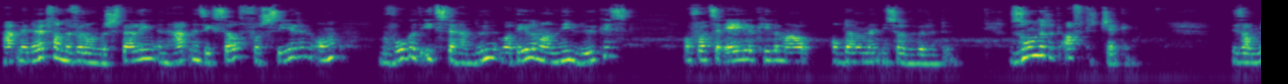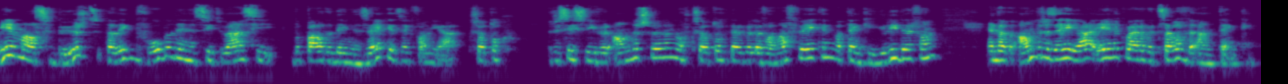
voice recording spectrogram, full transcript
gaat men uit van de veronderstelling en gaat men zichzelf forceren om bijvoorbeeld iets te gaan doen wat helemaal niet leuk is, of wat ze eigenlijk helemaal op dat moment niet zouden willen doen. Zonder het af te checken. Het is al meermaals gebeurd dat ik bijvoorbeeld in een situatie bepaalde dingen zeg en zeg van ja, ik zou toch precies liever anders willen, of ik zou toch daar willen van afwijken, wat denken jullie daarvan? En dat de anderen zeggen, ja, eigenlijk waren we hetzelfde aan het denken.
